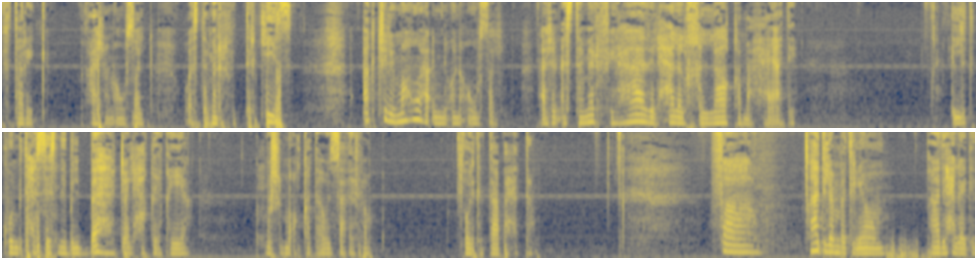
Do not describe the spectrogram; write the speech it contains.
في طريق عشان أوصل وأستمر في التركيز. أكتشلي ما هو إنه أنا أوصل عشان أستمر في هذه الحالة الخلاقة مع حياتي اللي تكون بتحسسني بالبهجة الحقيقية مش المؤقتة أو الزائفة أو الكذابة حتى. فهذه لمبة اليوم. هذه حلقة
